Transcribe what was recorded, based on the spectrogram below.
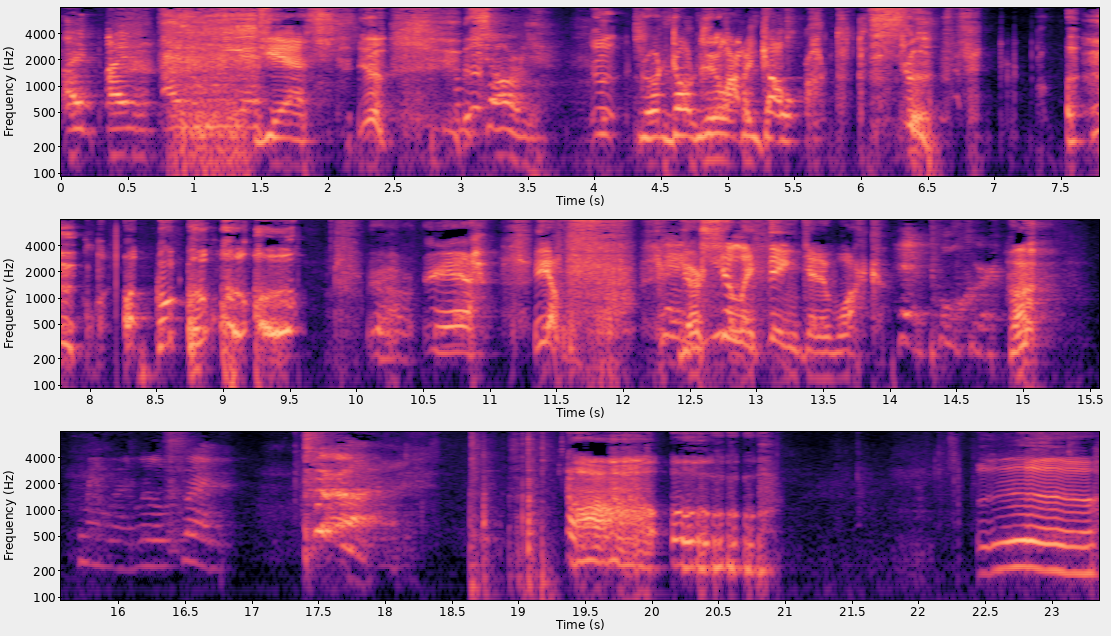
I, I, I, Yes! I'm sorry. Don't, don't you let me go. Yeah, yeah. Your silly thing didn't work. Hey, poker. Huh? Man, my little friend. Oh. Ugh.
